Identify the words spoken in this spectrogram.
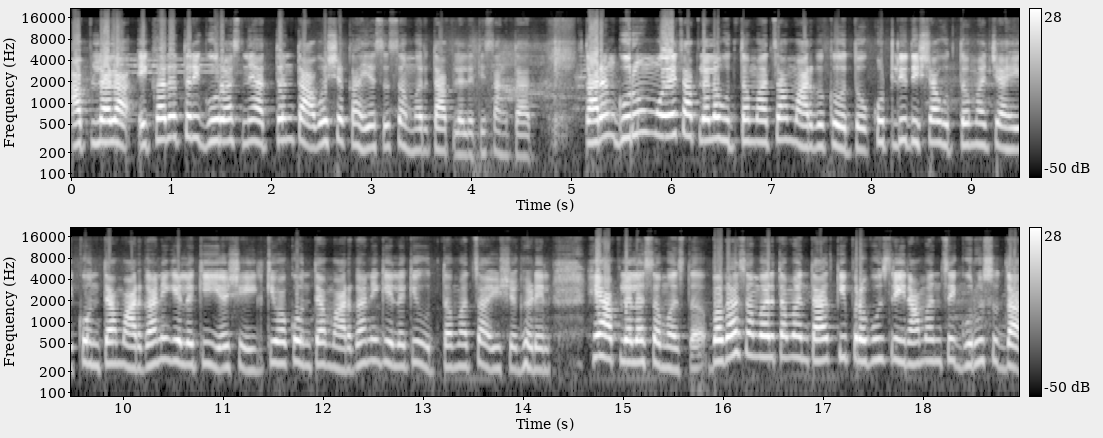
आपल्याला एखादा तरी गुरु असणे अत्यंत आवश्यक आहे असं समर्थ आपल्याला ते सांगतात. कारण गुरुमुळेच आपल्याला उत्तमाचा मार्ग कळतो. कुठली दिशा उत्तमाची आहे? कोणत्या मार्गाने गेलं की यश येईल? किंवा कोणत्या मार्गाने गेलं की उत्तमाचं आयुष्य घडेल? हे आपल्याला समजतं. बघा समर्थ म्हणतात की प्रभू श्रीरामांचे गुरुसुद्धा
